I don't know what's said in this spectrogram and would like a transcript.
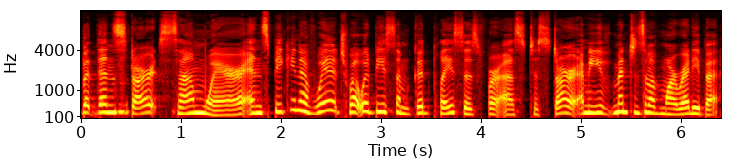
but then mm. start somewhere. And speaking of which what would be some good places for us to start? I mean you've mentioned some of them already but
